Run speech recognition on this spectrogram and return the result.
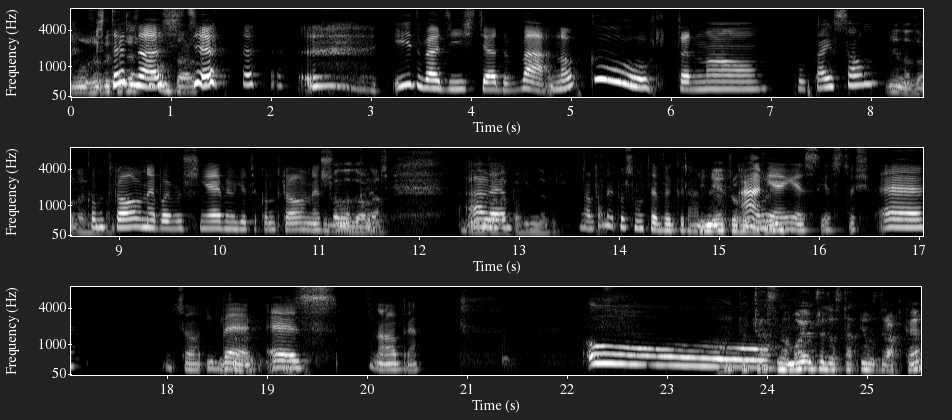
No, żeby chociaż piąta. 14 i 22. No kurczę, no. Tutaj są Nie na dole. kontrolne, bo już nie wiem, gdzie te kontrolne Chyba na dole. chyba. Na ale- dole powinny być. Na dole tu są te wygrane. Nie, nie, trochę A wyżej. nie, jest, jest coś E. I co? I B. S. Dobra. No Uuu. to czas na moją przedostatnią zdrabkę.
